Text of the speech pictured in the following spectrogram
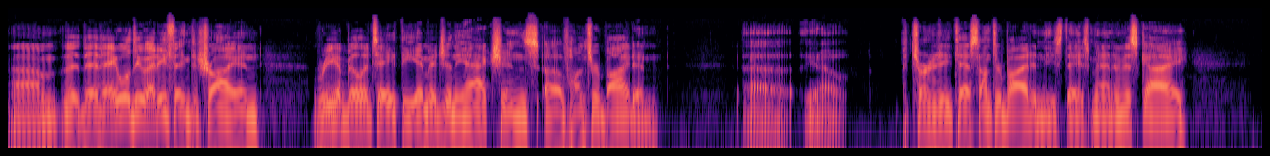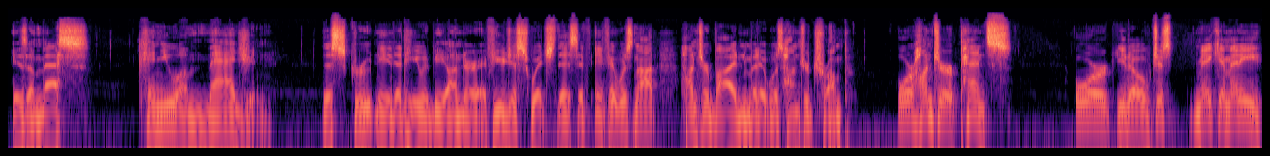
Um, they, they will do anything to try and rehabilitate the image and the actions of Hunter Biden. Uh, you know, paternity test Hunter Biden these days, man. And this guy is a mess. Can you imagine the scrutiny that he would be under if you just switched this? If, if it was not Hunter Biden, but it was Hunter Trump or Hunter Pence or, you know, just make him any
